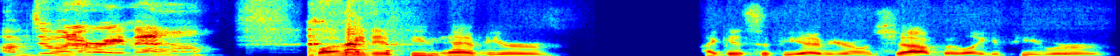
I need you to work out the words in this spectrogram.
I'm doing it right now. well, I mean, if you have your, I guess if you have your own shop, but like if you were,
